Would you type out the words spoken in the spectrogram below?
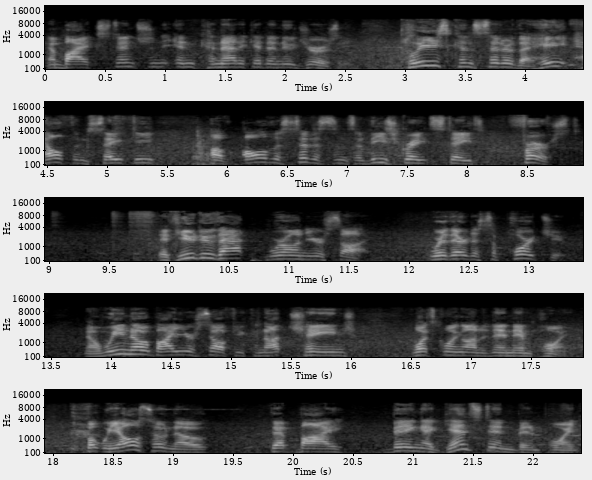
and by extension in Connecticut and New Jersey, please consider the hate, health and safety of all the citizens of these great states first. If you do that, we're on your side. We're there to support you. Now, we know by yourself you cannot change what's going on at Indian Point. But we also know that by being against Indian Point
